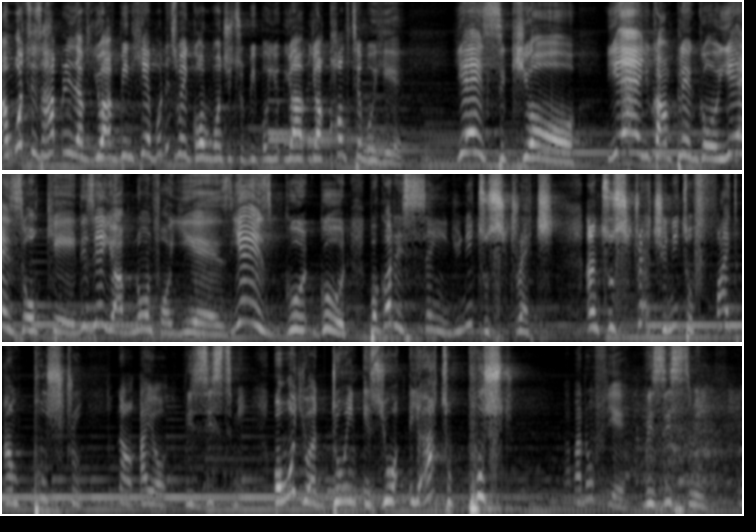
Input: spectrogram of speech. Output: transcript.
And what is happening is that you have been here, but this is where God wants you to be, but you, you, are, you are comfortable here. Yeah, it's secure. Yeah, you can play go. Yeah, it's okay. This year you have known for years. Yeah, it's good, good. But God is saying you need to stretch. And to stretch, you need to fight and push through. Now, Ayo, resist me. But what you are doing is you, are, you have to push. Baba, don't fear. Resist me.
